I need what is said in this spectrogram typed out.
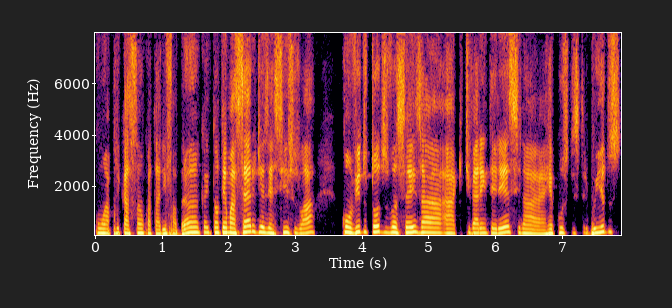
com aplicação com a tarifa branca. Então, tem uma série de exercícios lá. Convido todos vocês a, a que tiverem interesse na recursos distribuídos,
